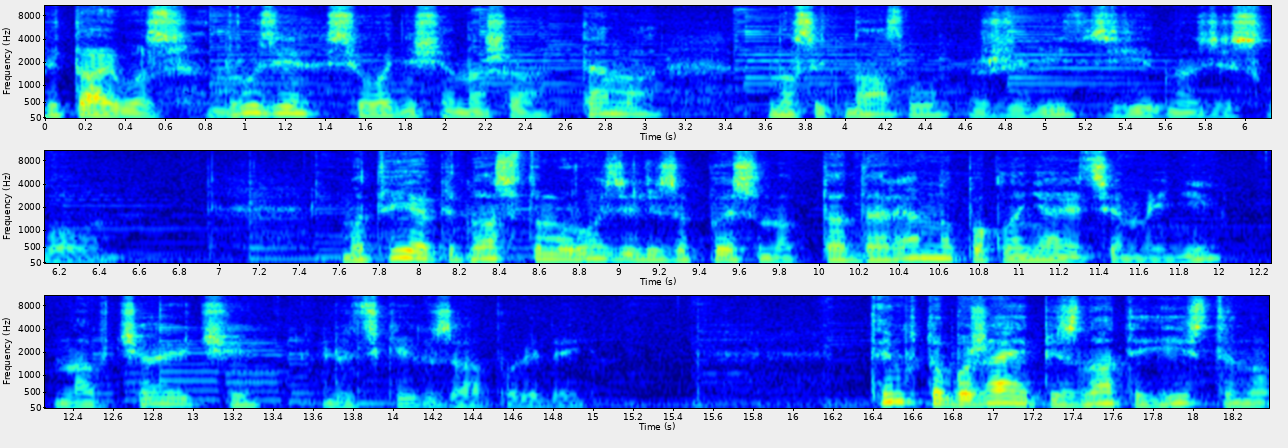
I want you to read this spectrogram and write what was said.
Вітаю вас, друзі! Сьогоднішня наша тема носить назву Живіть згідно зі Словом. Матвія в 15 розділі записано та даремно поклоняються мені, навчаючи людських заповідей. Тим, хто бажає пізнати істину,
